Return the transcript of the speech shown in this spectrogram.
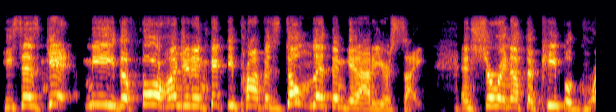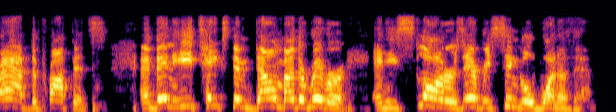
He says, Get me the 450 prophets. Don't let them get out of your sight. And sure enough, the people grab the prophets. And then he takes them down by the river and he slaughters every single one of them.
